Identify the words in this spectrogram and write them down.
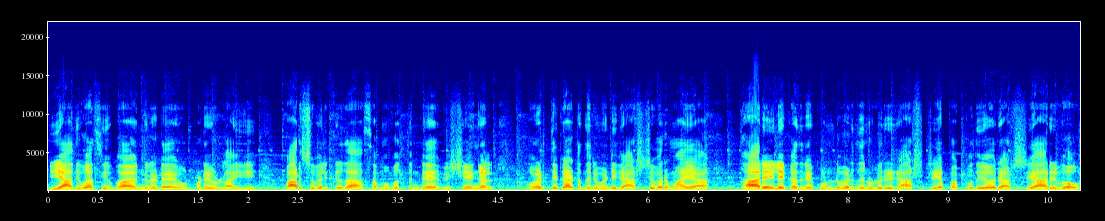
ഈ ആദിവാസി വിഭാഗങ്ങളുടെ ഉൾപ്പെടെയുള്ള ഈ പാർശ്വവൽകൃത സമൂഹത്തിന്റെ വിഷയങ്ങൾ ഉയർത്തിക്കാട്ടുന്നതിന് വേണ്ടി രാഷ്ട്രീയപരമായ ധാരയിലേക്ക് അതിനെ കൊണ്ടുവരുന്നതിനുള്ളൊരു രാഷ്ട്രീയ പക്വതയോ രാഷ്ട്രീയ അറിവോ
